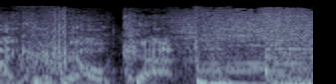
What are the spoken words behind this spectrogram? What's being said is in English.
like a Hellcat.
